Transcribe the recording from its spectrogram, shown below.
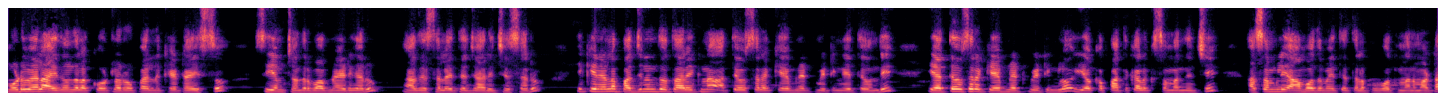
మూడు వేల ఐదు వందల కోట్ల రూపాయలను కేటాయిస్తూ సీఎం చంద్రబాబు నాయుడు గారు ఆదేశాలు అయితే జారీ చేశారు. ఇక ఈ నెల పద్దెనిమిదో తారీఖున అత్యవసర కేబినెట్ మీటింగ్ అయితే ఉంది. ఈ అత్యవసర కేబినెట్ మీటింగ్లో ఈ యొక్క పథకాలకు సంబంధించి అసెంబ్లీ ఆమోదం అయితే తెలపబోతుందన్నమాట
